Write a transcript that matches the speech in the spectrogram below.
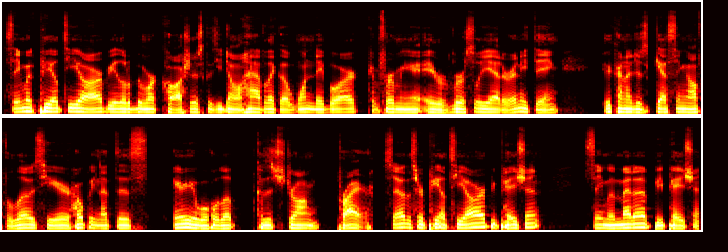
same with PLTR, be a little bit more cautious because you don't have like a one day bar confirming a reversal yet or anything. You're kind of just guessing off the lows here, hoping that this area will hold up because it's strong prior. So that's for PLTR, be patient. Same with Meta, be patient.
